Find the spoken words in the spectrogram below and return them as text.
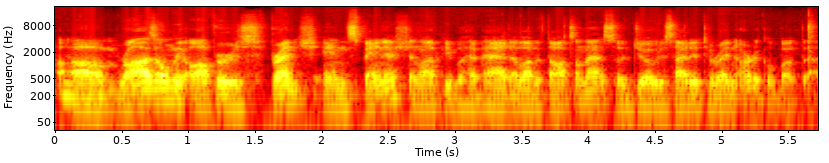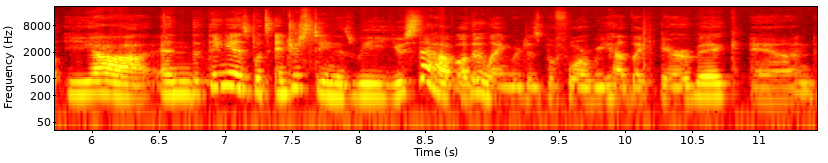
Um, Roz only offers French and Spanish, and a lot of people have had a lot of thoughts on that. So Joe decided to write an article about that. Yeah, and the thing is, what's interesting is we used to have other languages before. We had like Arabic and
